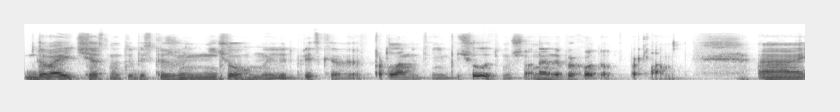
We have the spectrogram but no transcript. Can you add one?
давай чесно тобі скажу, нічого ми від Прицька в парламенті не почули, тому що вона не приходила в парламент. А,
